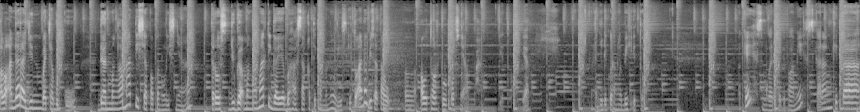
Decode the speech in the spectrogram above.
kalau Anda rajin baca buku dan mengamati siapa penulisnya, terus juga mengamati gaya bahasa ketika menulis itu anda bisa tahu uh, author purpose-nya apa gitu ya. Nah jadi kurang lebih itu. Oke okay, semoga dapat dipahami. Sekarang kita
